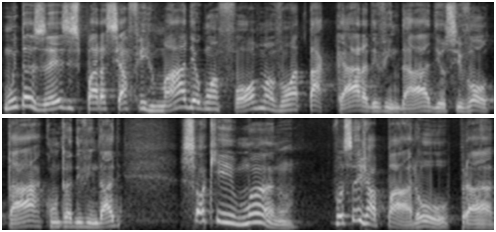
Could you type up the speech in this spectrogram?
muitas vezes para se afirmar de alguma forma vão atacar a divindade ou se voltar contra a divindade. Só que, mano, você já parou para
